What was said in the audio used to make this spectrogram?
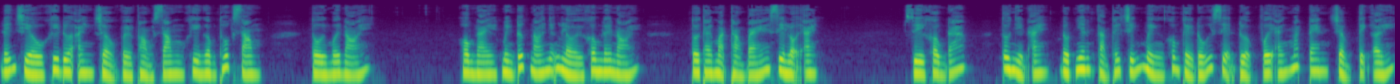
Đến chiều khi đưa anh trở về phòng xong khi ngâm thuốc xong, tôi mới nói. Hôm nay mình Đức nói những lời không nên nói. Tôi thay mặt thằng bé xin lỗi anh. Duy không đáp. Tôi nhìn anh đột nhiên cảm thấy chính mình không thể đối diện được với ánh mắt đen trầm tĩnh ấy,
